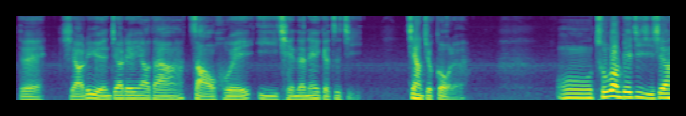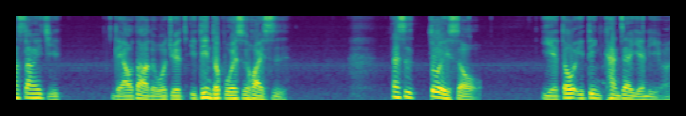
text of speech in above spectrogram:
对，小绿园教练要他找回以前的那个自己，这样就够了。嗯，出棒变积极，像上一集聊到的，我觉得一定都不会是坏事。但是对手也都一定看在眼里嘛，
